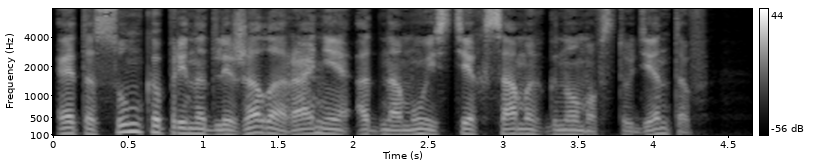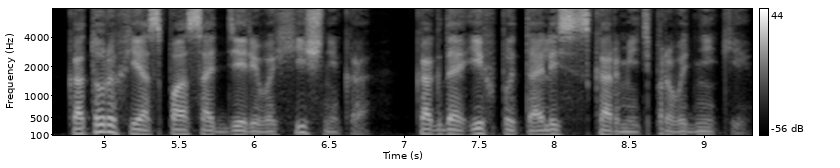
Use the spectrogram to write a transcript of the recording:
Эта сумка принадлежала ранее одному из тех самых гномов-студентов, которых я спас от дерева хищника, когда их пытались скормить проводники.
